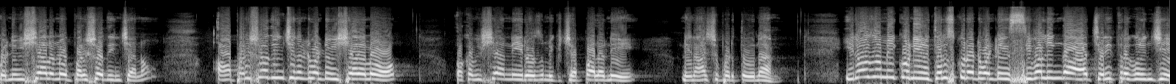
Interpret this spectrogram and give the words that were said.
కొన్ని విషయాలను పరిశోధించాను. ఆ పరిశోధించినటువంటి విషయాలలో ఒక విషయాన్ని ఈరోజు మీకు చెప్పాలని నేను ఆశపడుతూ ఉన్నాను. ఈరోజు మీకు నేను తెలుసుకున్నటువంటి శివలింగ చరిత్ర గురించి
